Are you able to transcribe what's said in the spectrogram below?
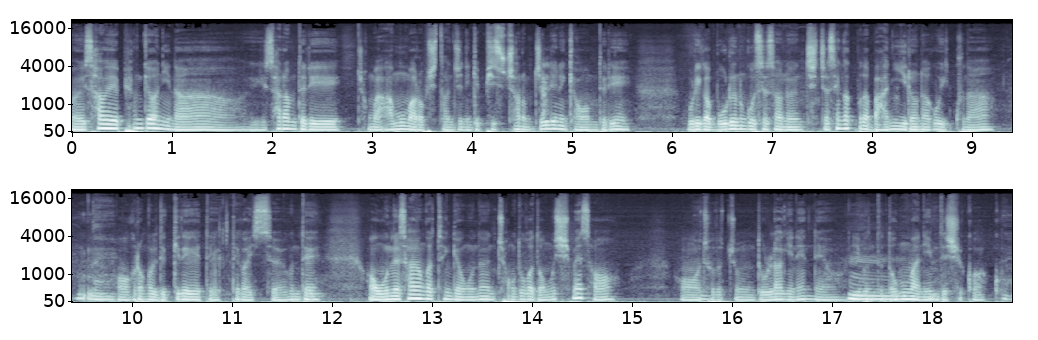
어, 이 사회의 편견이나 이 사람들이 정말 아무 말 없이 던지는 게 비수처럼 찔리는 경험들이 우리가 모르는 곳에서는 진짜 생각보다 많이 일어나고 있구나. 네. 어, 그런 걸 느끼게 될 때가 있어요. 근데 어, 오늘 사연 같은 경우는 정도가 너무 심해서 어, 저도 좀 놀라긴 했네요. 이분도 음. 너무 많이 힘드실 것 같고.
